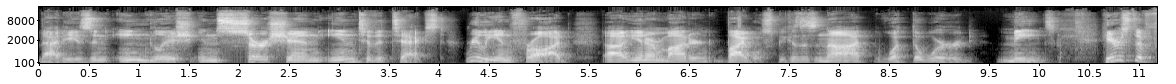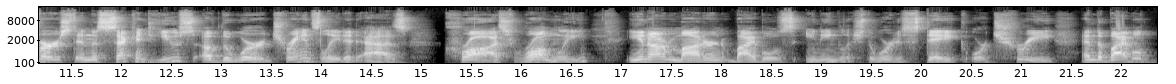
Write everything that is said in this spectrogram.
That is an English insertion into the text, really in fraud, uh, in our modern Bibles, because it's not what the word means. Here's the first and the second use of the word translated as cross wrongly in our modern Bibles in English. The word is stake or tree, and the Bible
